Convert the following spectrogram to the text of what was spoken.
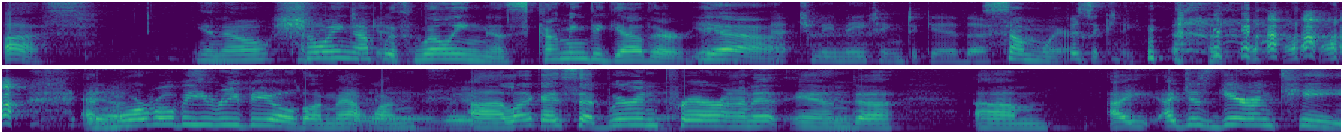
us, you know, showing up with willingness, coming together. Yeah. Actually meeting together Somewhere. physically. and Yeah. more will be revealed on that Yeah, one. Uh, like I said, we're in Yeah. prayer on it, and uh, um, I, I just guarantee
